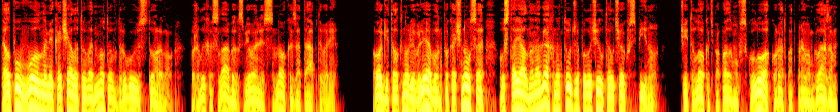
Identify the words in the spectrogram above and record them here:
Толпу волнами качало то в одну, то в другую сторону. Пожилых и слабых сбивали с ног и затаптывали. Оги толкнули влево, он покачнулся, устоял на ногах, но тут же получил толчок в спину. Чей-то локоть попал ему в скулу, аккурат под правым глазом,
